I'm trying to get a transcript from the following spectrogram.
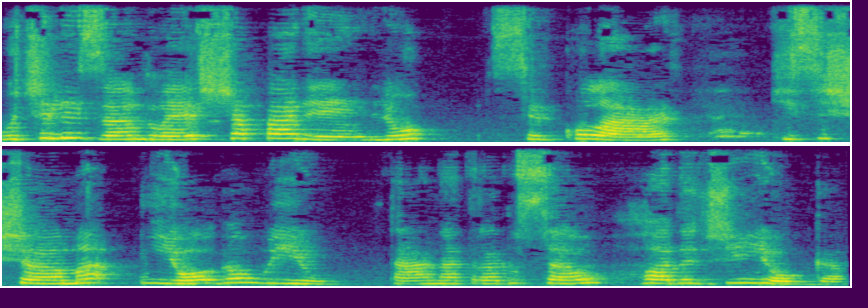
utilizando este aparelho circular que se chama Yoga Wheel tá? Na tradução, roda de yoga,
